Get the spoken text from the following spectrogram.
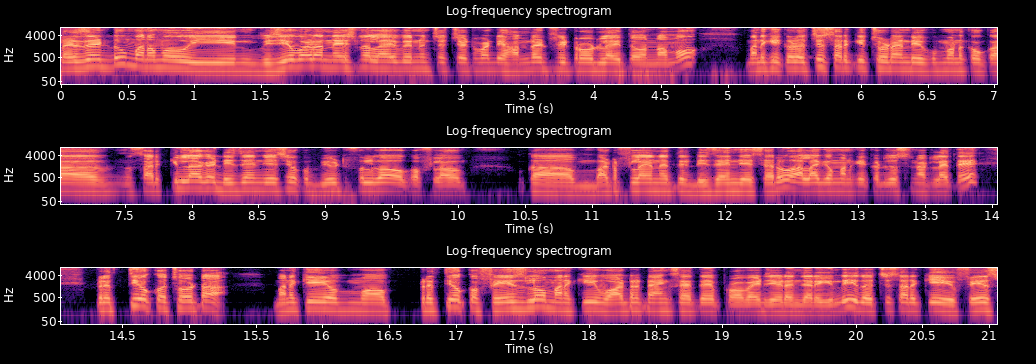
ప్రెసెంట్ మనము ఈ విజయవాడ నేషనల్ హైవే నుంచి వచ్చేటువంటి హండ్రెడ్ ఫీట్ రోడ్లో అయితే ఉన్నాము. మనకి ఇక్కడ వచ్చేసరికి చూడండి మనకు ఒక సర్కిల్ లాగా డిజైన్ చేసి ఒక బ్యూటిఫుల్గా ఒక ఫ్లవర్ ఒక బటర్ఫ్లై అయితే డిజైన్ చేశారు. అలాగే మనకి ఇక్కడ చూస్తున్నట్లయితే ప్రతి ఒక్క చోట మనకి ప్రతి ఒక్క ఫేజ్లో మనకి వాటర్ ట్యాంక్స్ అయితే ప్రొవైడ్ చేయడం జరిగింది. ఇది వచ్చేసరికి ఫేజ్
